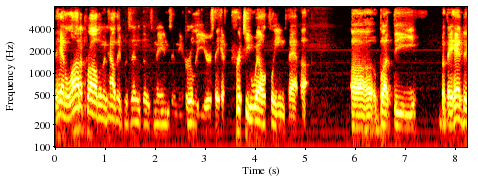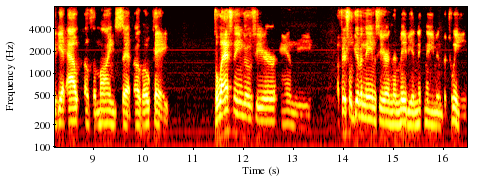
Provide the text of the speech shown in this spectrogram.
They had a lot of problem in how they presented those names in the early years. They have pretty well cleaned that up. Uh, but the but they had to get out of the mindset of okay, the last name goes here and the official given names here, and then maybe a nickname in between.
